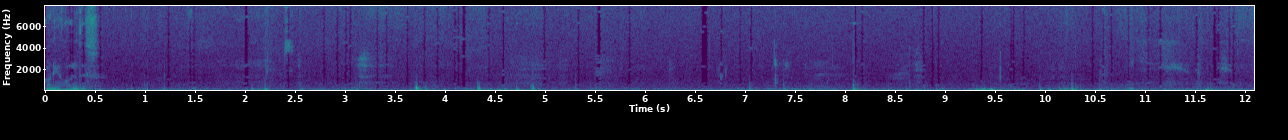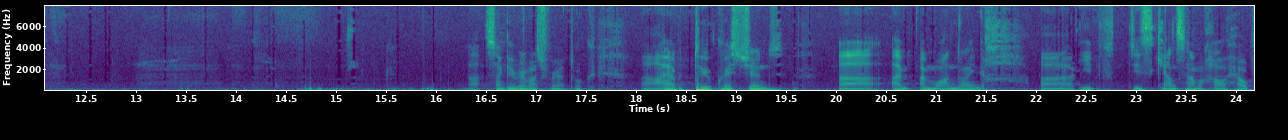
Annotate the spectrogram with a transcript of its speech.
How do you want this? Uh, Thank you very much for your talk. Uh, I have two questions. Uh, I'm I'm wondering uh, if this can somehow help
